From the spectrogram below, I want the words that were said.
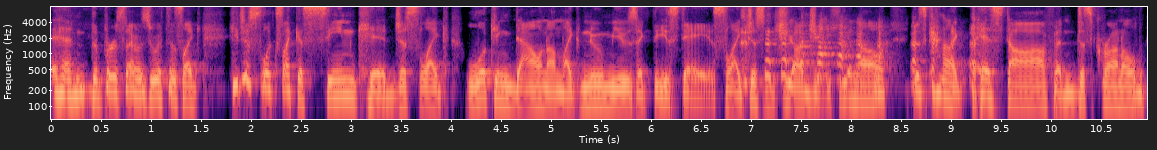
And the person I was with is like, he just looks like a scene kid, just like looking down on like new music these days, like just judgy, you know, just kind of like pissed off and disgruntled.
